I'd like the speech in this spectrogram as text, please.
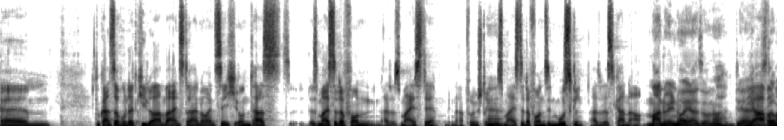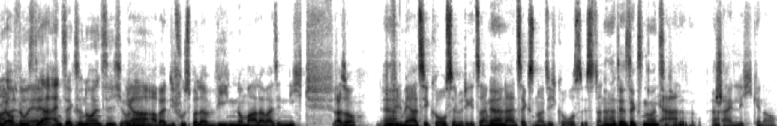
ähm, du kannst auch 100 Kilo haben bei 1,93 und hast das meiste davon, also das meiste, in Anführungsstrichen, ja. das meiste davon sind Muskeln. Also das kann auch. Manuel Neuer so, ne? Der ja, ist, glaube ich, auch, wie ist der? 1,96 oder? Ja, aber die Fußballer wiegen normalerweise nicht, also ja. viel mehr als sie groß sind, würde ich jetzt sagen. Wenn er 1,96 groß ist, dann, dann hat er 96 ja, oder so. Wahrscheinlich, genau.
